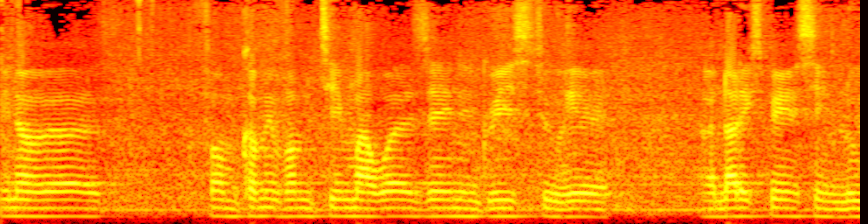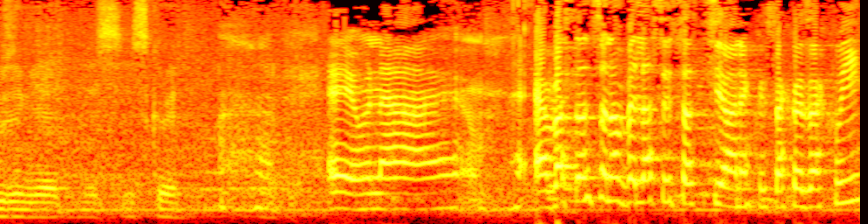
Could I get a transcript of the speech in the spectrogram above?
you know, uh, from coming from the team I was in in Greece to here, uh, not experiencing losing yet. It's, it's good. È, una, è abbastanza una bella sensazione questa cosa qui.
